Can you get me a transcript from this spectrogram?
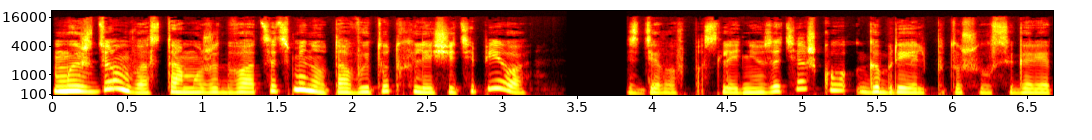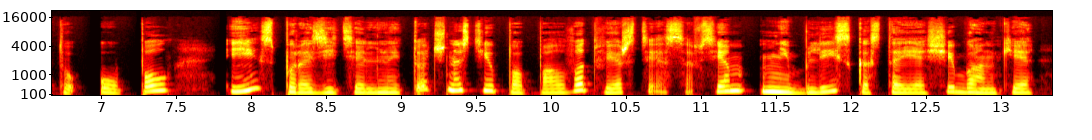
Мы ждем вас там уже 20 минут, а вы тут хлещете пиво?» Сделав последнюю затяжку, Габриэль потушил сигарету о пол и с поразительной точностью попал в отверстие совсем не близко стоящей банки —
